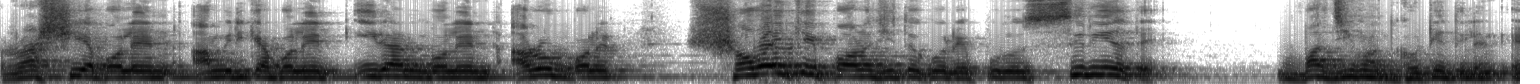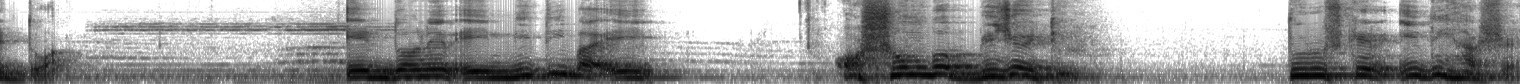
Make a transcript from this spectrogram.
রাশিয়া বলেন, আমেরিকা বলেন, ইরান বলেন, আরব বলেন, সবাইকে পরাজিত করে পুরো সিরিয়াতে বাজিমাত ঘটিয়ে দিলেন এরদোয়ান। এরদোয়ানের এই নীতি বা এই অসম্ভব বিজয়টি তুরস্কের ইতিহাসে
